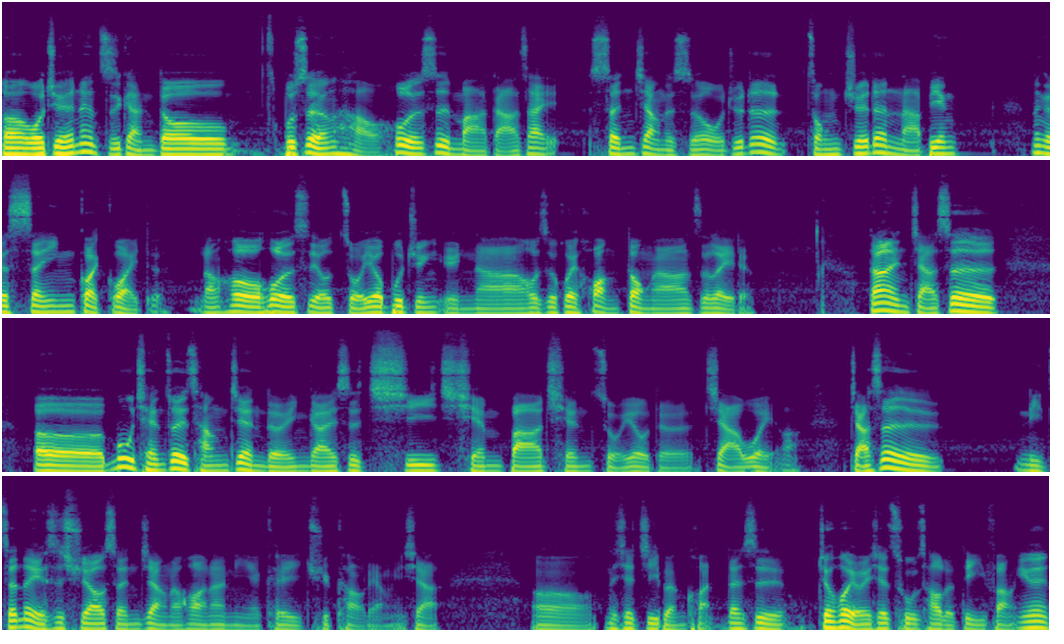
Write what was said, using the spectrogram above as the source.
呃，我觉得那个质感都不是很好，或者是马达在升降的时候，我觉得总觉得哪边那个声音怪怪的，然后或者是有左右不均匀啊，或是会晃动啊之类的。当然，假设呃目前最常见的应该是七千八千左右的价位了。假设你真的也是需要升降的话，那你也可以去考量一下呃那些基本款，但是就会有一些粗糙的地方，因为。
